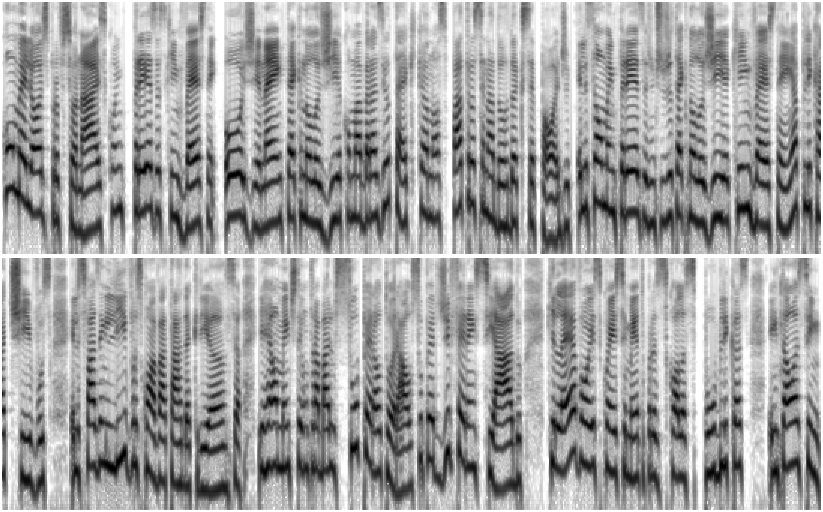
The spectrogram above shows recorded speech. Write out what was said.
com melhores profissionais, com empresas que investem hoje né, em tecnologia, como a Brasiltech, que é o nosso patrocinador do Que Pode. Eles são uma empresa, gente, de tecnologia que investem em aplicativos, eles fazem livros com o avatar da criança e realmente tem um trabalho super autoral, super diferenciado, que levam esse conhecimento para as escolas públicas. Então, assim,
